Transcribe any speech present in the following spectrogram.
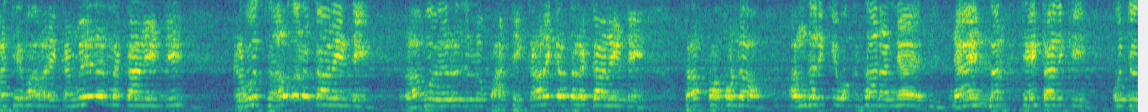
సచివాలయ కన్వీనర్లకు కానివ్వండి గృహ సాధనలు కానివ్వండి రాబోయే రోజుల్లో పార్టీ కార్యకర్తలకు కానివ్వండి తప్పకుండా అందరికీ ఒకసారి అన్యాయం న్యాయం చేయటానికి కొంచెం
